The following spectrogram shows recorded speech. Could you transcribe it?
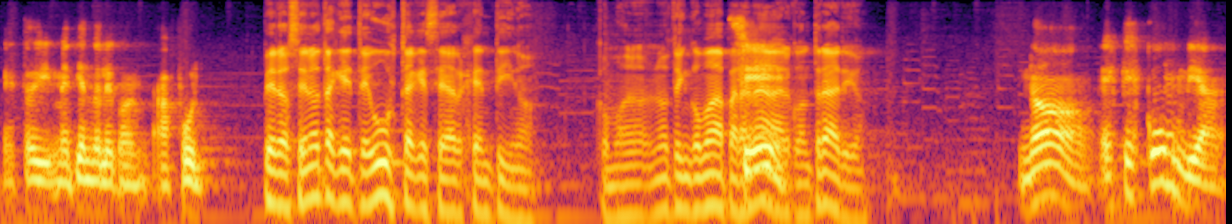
Estoy metiéndole con, a full. Pero se nota que te gusta que sea argentino, como no te incomoda para nada, al contrario. No, es que es cumbia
